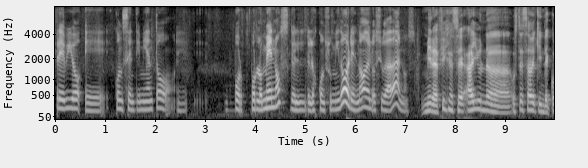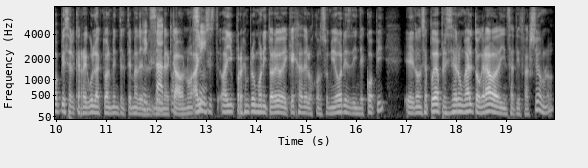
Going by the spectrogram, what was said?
previo eh, consentimiento. Eh, por, por lo menos de los consumidores, ¿no? De los ciudadanos. Mira, fíjese, hay una... Usted sabe que Indecopi es el que regula actualmente el tema del, mercado, ¿no? Hay, hay, por ejemplo, un monitoreo de quejas de los consumidores de Indecopi, eh, donde se puede apreciar un alto grado de insatisfacción, ¿no?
